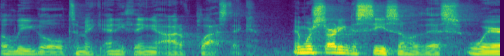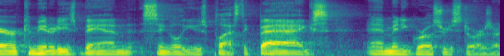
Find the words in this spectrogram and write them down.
illegal to make anything out of plastic. And we're starting to see some of this where communities ban single use plastic bags, and many grocery stores are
